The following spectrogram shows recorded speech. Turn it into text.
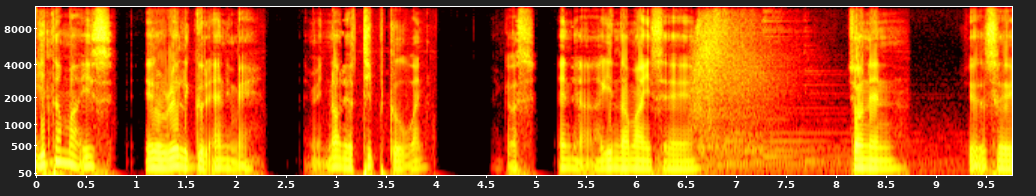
Gintama is a really good anime. I mean, not a typical one. Because and uh, Gintama is a shonen. It's, a,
